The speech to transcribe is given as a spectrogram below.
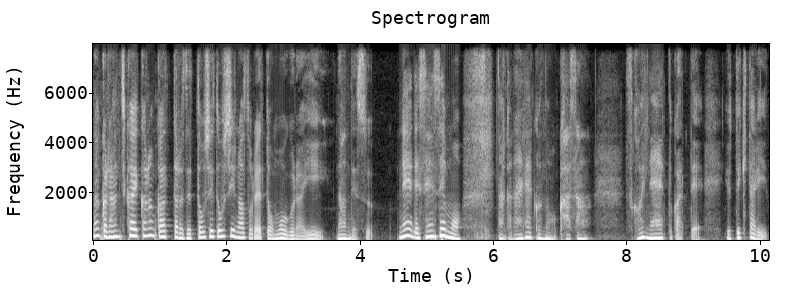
なんかランチ会かなんかあったら絶対教えてほしいな、それって思うぐらいなんです。ね、で先生も「なんか何々君のお母さんすごいね」とかって言ってきたり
